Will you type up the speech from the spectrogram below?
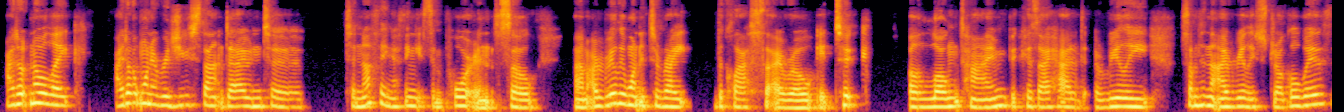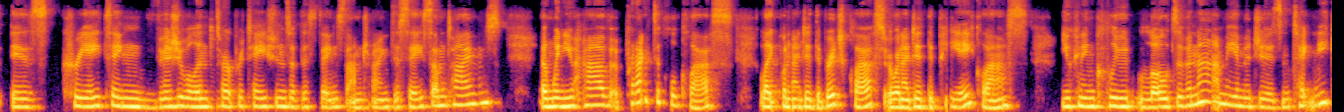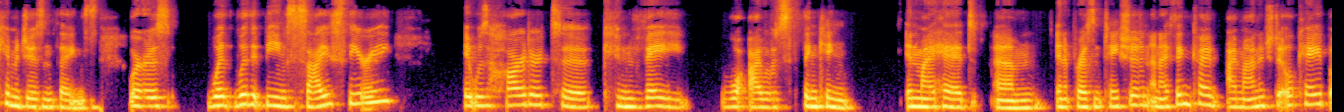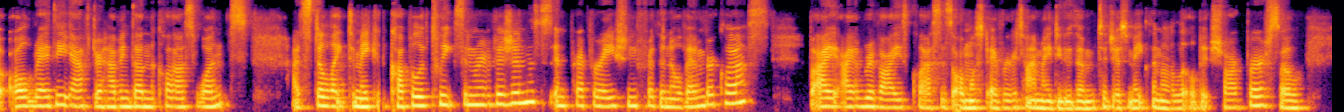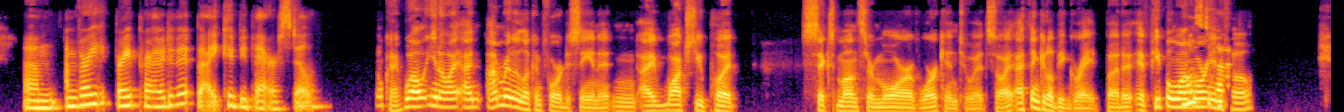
I don't know, like I don't want to reduce that down to to nothing. I think it's important. So um, I really wanted to write the class that I wrote. It took a long time because I had a really something that I really struggle with is creating visual interpretations of the things that I'm trying to say sometimes. And when you have a practical class, like when I did the bridge class or when I did the PA class, you can include loads of anatomy images and technique images and things. Whereas with with it being size theory, it was harder to convey what I was thinking in my head um, in a presentation. And I think I, I managed it okay. But already after having done the class once, I'd still like to make a couple of tweaks and revisions in preparation for the November class. But I, I revise classes almost every time I do them to just make them a little bit sharper. So um, I'm very, very proud of it, but it could be better still. Okay. Well, you know, I, I'm really looking forward to seeing it. And I watched you put six months or more of work into it. So I, I think it'll be great. But if people want most more info, that,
